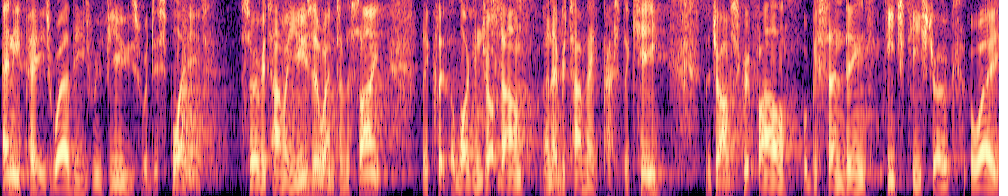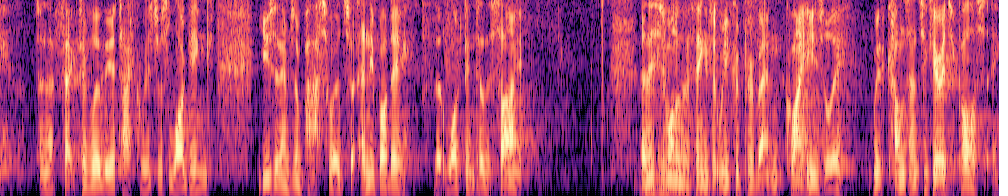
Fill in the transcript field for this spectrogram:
any page where these reviews were displayed. So every time a user went to the site, they clicked the login dropdown, and every time they pressed a key, the JavaScript file would be sending each keystroke away, and effectively the attacker was just logging usernames and passwords for anybody that logged into the site. And this is one of the things that we could prevent quite easily with content security policy.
